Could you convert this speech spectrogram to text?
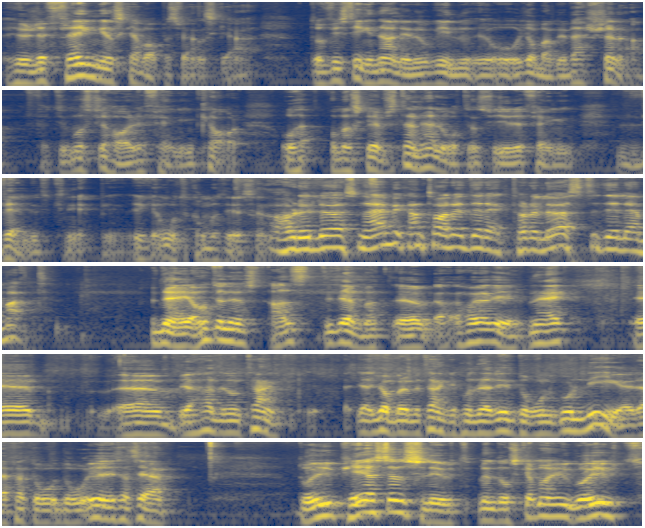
hur refrängen ska vara på svenska, då finns det ingen anledning att gå in och och jobba med verserna. För att du måste ju ha refrängen klar. Och om man ska översätta den här låten så är ju refrängen väldigt knepig. Vi kan återkomma till det sen. har du löst... Nej, vi kan ta det direkt. Har du löst dilemmat? Nej, jag har inte löst alls dilemmat. Eh, har jag det? Nej. Eh, eh, jag hade någon tanke. Jag jobbade med tanke på när ridån går ner. Därför att då, då är det så att säga... Då är ju pjäsen slut, men då ska man ju gå ut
